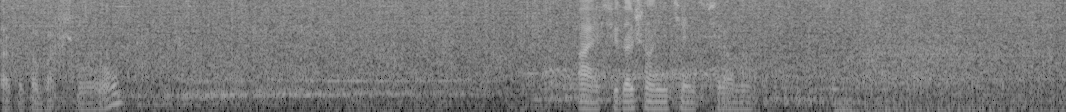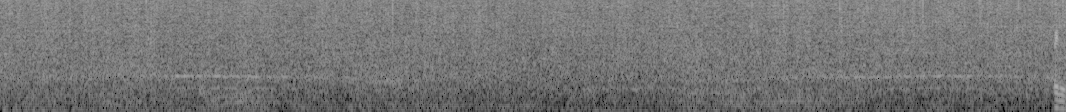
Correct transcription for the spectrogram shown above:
Так вот обошел. А, и все, и дальше она не тянется все равно. Блин.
